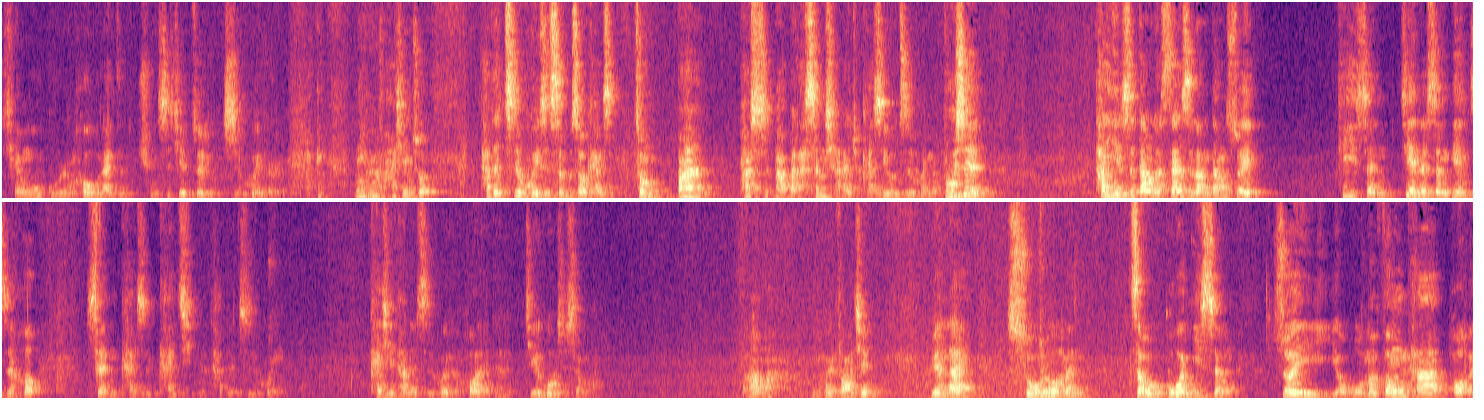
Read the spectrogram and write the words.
前无古人后无来者，全世界最有智慧的人。哎，你有没有发现说，他的智慧是什么时候开始？从八。八十八把他生下来就开始有智慧吗？不是，他也是到了三十郎当岁，替神建了圣殿之后，神开始开启了他的智慧，开启他的智慧，后来的结果是什么？啊，你会发现，原来所罗门走过一生最有，我们封他，或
